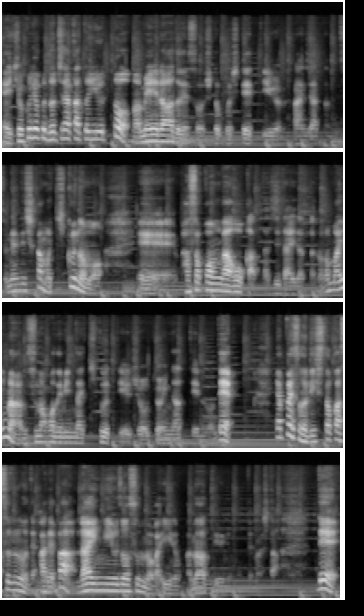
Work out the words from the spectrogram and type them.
えー、極力どちらかというと、まあ、メールアドレスを取得してっていうような感じだったんですよね。で、しかも聞くのも、え、パソコンが多かった時代だったのが、まあ、今スマホでみんな聞くっていう状況になっているので、やっぱりそのリスト化するのであれば、LINE に誘導するのがいいのかなっていうふうに思ってますした。で、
